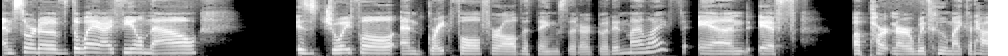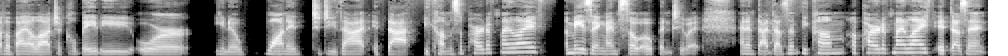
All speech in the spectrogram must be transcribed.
And sort of the way I feel now is joyful and grateful for all the things that are good in my life. And if a partner with whom I could have a biological baby or, you know, wanted to do that, if that becomes a part of my life, amazing. I'm so open to it. And if that doesn't become a part of my life, it doesn't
